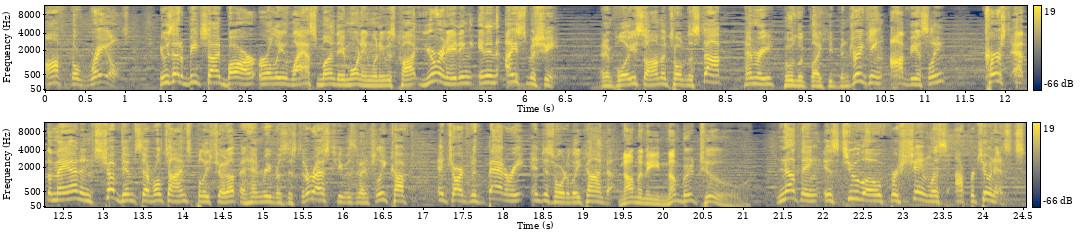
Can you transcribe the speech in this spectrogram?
off the rails. He was at a beachside bar early last Monday morning when he was caught urinating in an ice machine. An employee saw him and told him to stop. Henry, who looked like he'd been drinking, obviously, cursed at the man and shoved him several times. Police showed up and Henry resisted arrest. He was eventually cuffed and charged with battery and disorderly conduct. Nominee number two. Nothing is too low for shameless opportunists.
